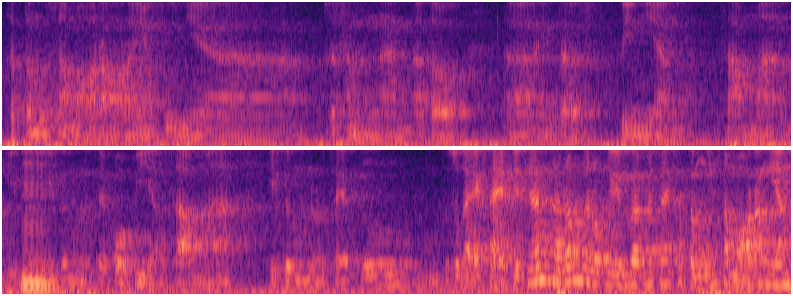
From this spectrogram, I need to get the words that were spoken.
ketemu sama orang-orang yang punya kesenangan atau eh, interesting yang sama gitu. Hmm. Itu menurut saya hobi yang sama. Itu menurut saya tuh suka excited kan kadang kalau kita misalnya ketemu sama orang yang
